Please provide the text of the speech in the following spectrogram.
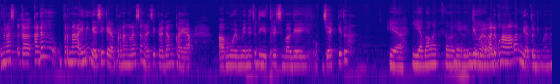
ngeras ka- kadang pernah ini gak sih kayak pernah ngerasa gak sih kadang kayak um, women itu di treat sebagai objek gitu? Iya iya banget kalau kayak gitu. Gimana? Iya. ada pengalaman gak atau gimana?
